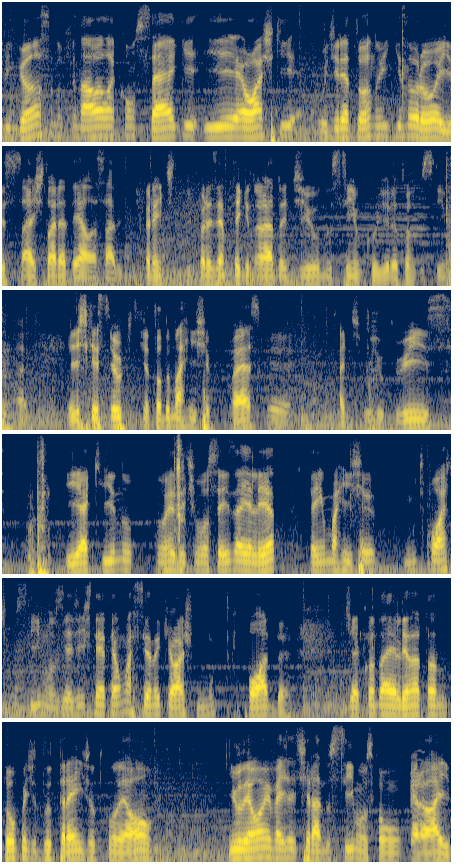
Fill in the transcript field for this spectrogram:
vingança, no final ela consegue, e eu acho que o diretor não ignorou isso, a história dela, sabe? Diferente de, por exemplo, ter ignorado a Jill no 5, o diretor do 5, sabe? Ele esqueceu que tinha toda uma rixa com o Wesker, a Jill e o Chris. E aqui no, no Resident Evil 6, a Helena tem uma rixa muito forte com o Simmons. E a gente tem até uma cena que eu acho muito foda. Que é quando a Helena tá no topo de, do trem junto com o Leon. E o Leon, ao invés de atirar no Simmons, como o herói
